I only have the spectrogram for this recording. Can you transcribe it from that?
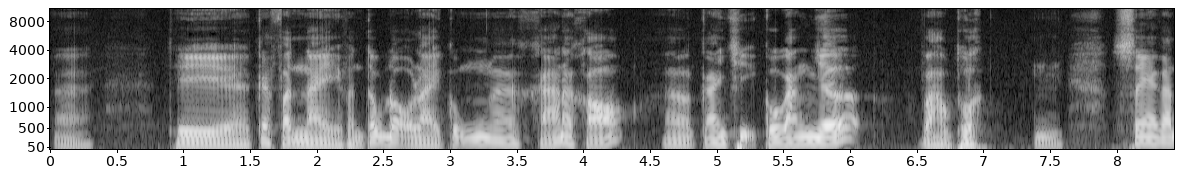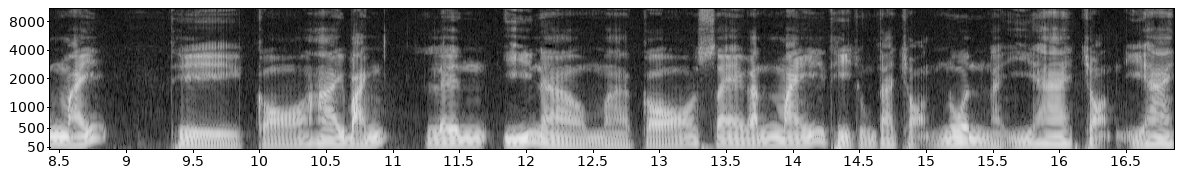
À, thì cái phần này, phần tốc độ này cũng ờ, khá là khó. À, các anh chị cố gắng nhớ và học thuộc. Ừ. Xe gắn máy thì có hai bánh lên ý nào mà có xe gắn máy thì chúng ta chọn luôn là ý 2, chọn ý 2.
